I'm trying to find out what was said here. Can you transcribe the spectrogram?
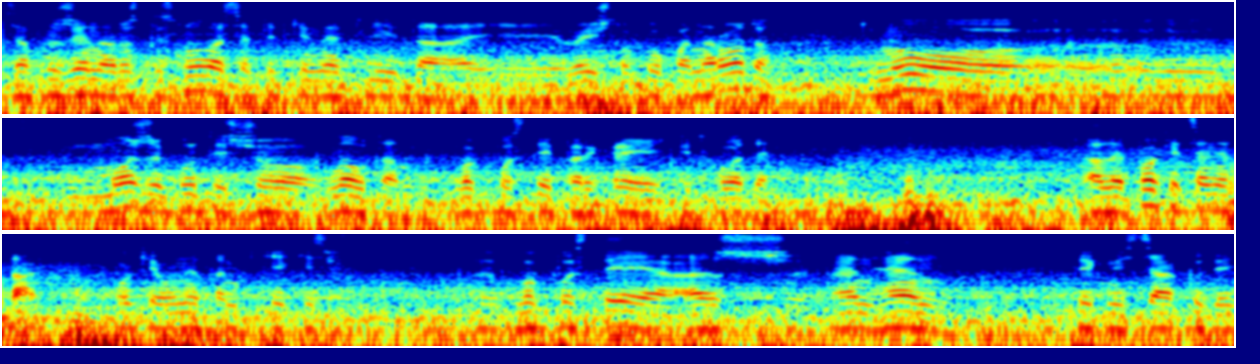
Ця пружина розтиснулася під кінець літа і вийшло купа народу. Тому е, може бути, що знов там блокпости перекриють підходи. Але поки це не так. Поки вони там тільки якісь е, блокпости аж ген-ген в тих місцях, куди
